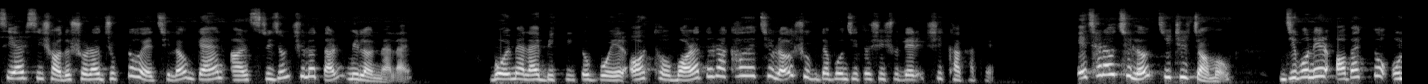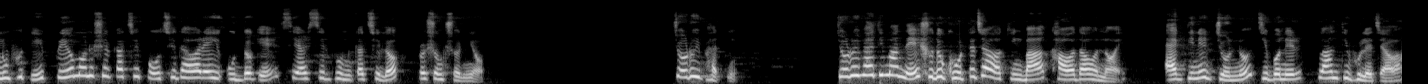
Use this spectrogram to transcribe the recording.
সিআরসি সদস্যরা যুক্ত হয়েছিল জ্ঞান আর সৃজনশীলতার মিলন মেলায় বইমেলায় বিকৃত বইয়ের অর্থ বরাদ্দ রাখা হয়েছিল সুবিধাবঞ্চিত শিশুদের শিক্ষা খাতে। এছাড়াও ছিল চিঠির চমক। জীবনের অব্যক্ত অনুভূতি প্রিয় মানুষের কাছে পৌঁছে দেওয়ার এই উদ্যোগে সিআরসির ভূমিকা ছিল প্রশংসনীয়। চড়ুই ভাতি। চড়ুই ভাতি মানে শুধু ঘুরতে যাওয়া কিংবা খাওয়া দাওয়া নয়, একদিনের জন্য জীবনের ক্লান্তি ভুলে যাওয়া।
